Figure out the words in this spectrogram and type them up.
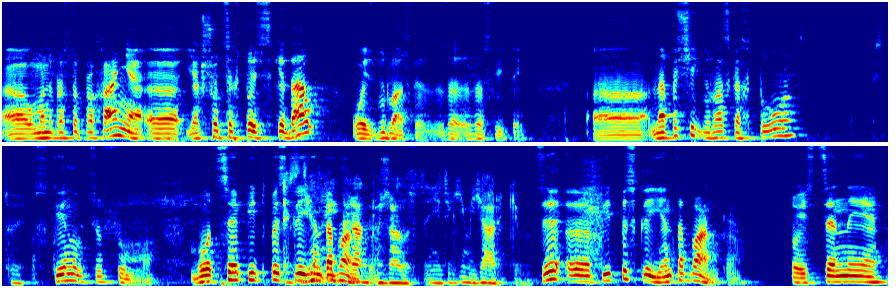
е, у мене просто прохання, е, якщо це хтось скидав, ось, будь ласка, за, засвітай. Напишіть, будь ласка, хто скинув цю суму. Бо це підпис клієнта банка. пожалуйста, не таким ярким. Це е, підпис клієнта банка. Тобто це не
